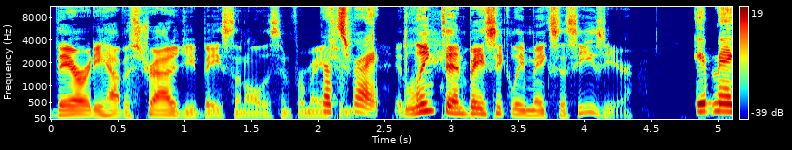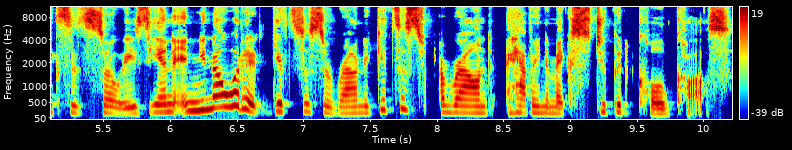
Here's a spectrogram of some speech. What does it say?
they already have a strategy based on all this information. That's right. LinkedIn basically makes this easier. It makes it so easy. And and you know what it gets us around? It gets us around having to make stupid cold calls,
